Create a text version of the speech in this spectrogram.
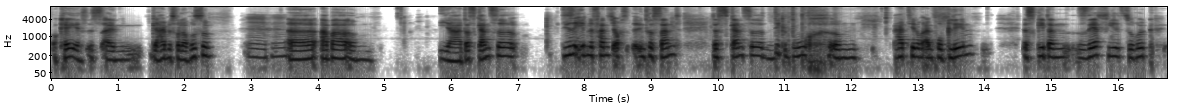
Okay, es ist ein geheimnisvoller Russe, Mhm. äh, aber ähm, ja, das Ganze, diese Ebene fand ich auch interessant. Das ganze dicke Buch ähm, hat hier noch ein Problem. Es geht dann sehr viel zurück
